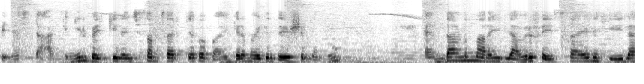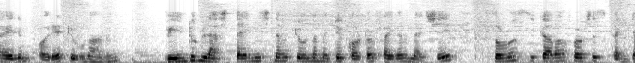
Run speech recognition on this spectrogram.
പിന്നെ സ്റ്റാർട്ടിങ്ങിൽ ബെക്കി ലഞ്ച് സംസാരിച്ചപ്പോൾ ഭയങ്കരമായിട്ട് ദേഷ്യം വന്നു. എന്താണെന്ന് അറിയില്ല. അവർ ഫേസ് ആയാലും ഹീലായാലും ഒരേ ട്യൂണാണ് വീണ്ടും last time is now tournament quarter final match Solo Sikoa versus Penta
